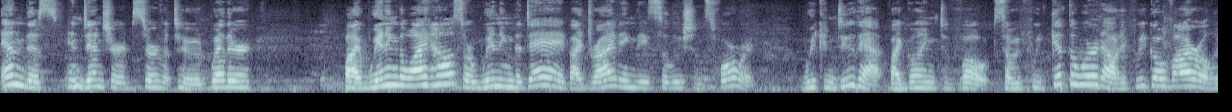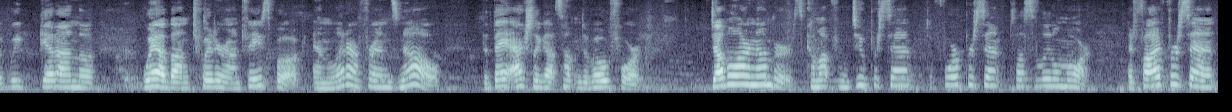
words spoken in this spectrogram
end this indentured servitude, whether by winning the White House or winning the day by driving these solutions forward. We can do that by going to vote. So if we get the word out, if we go viral, if we get on the web, on Twitter, on Facebook, and let our friends know that they actually got something to vote for, double our numbers, come up from 2% to 4% plus a little more. At 5%,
